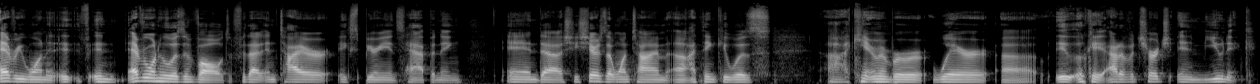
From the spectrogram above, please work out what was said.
everyone in everyone who was involved for that entire experience happening. And uh, she shares that one time, uh, I think it was uh, I can't remember where. Uh, it, okay, out of a church in Munich,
